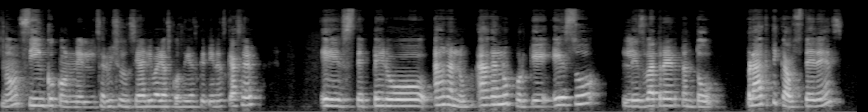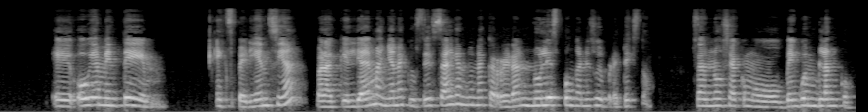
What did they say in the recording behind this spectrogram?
¿no? Cinco con el servicio social y varias cosillas que tienes que hacer. Este, pero háganlo, háganlo porque eso les va a traer tanto práctica a ustedes, eh, obviamente experiencia para que el día de mañana que ustedes salgan de una carrera no les pongan eso de pretexto. O sea, no sea como vengo en blanco.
